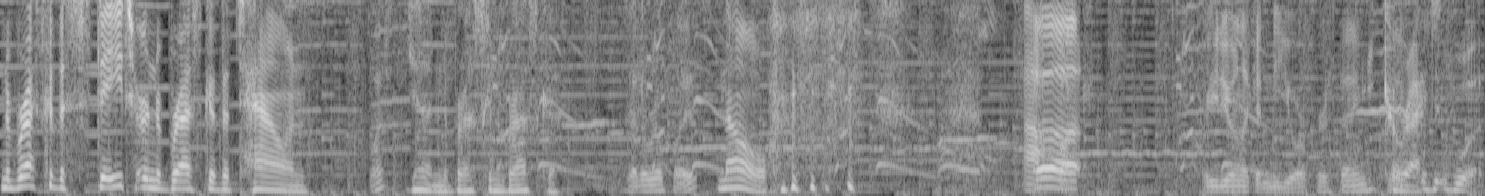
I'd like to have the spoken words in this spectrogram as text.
Nebraska the state or Nebraska the town? What? Yeah, Nebraska, Nebraska. Is that a real place? No. Ah, Uh. Are you doing like a New Yorker thing? Correct. what?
